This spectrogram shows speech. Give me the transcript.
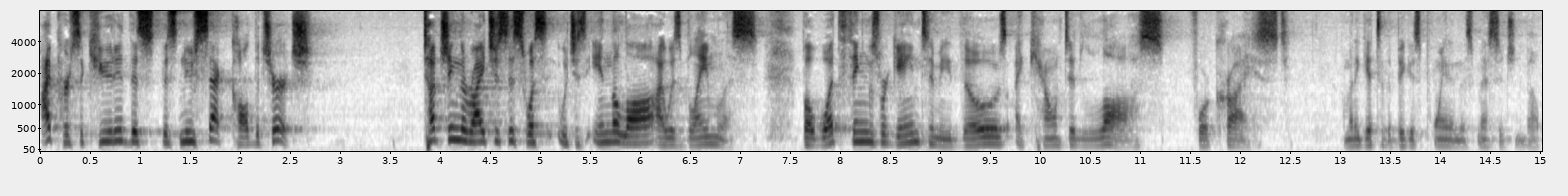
I persecuted this, this new sect called the church. Touching the righteousness which is in the law, I was blameless. But what things were gained to me, those I counted loss for Christ. I'm going to get to the biggest point in this message in about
